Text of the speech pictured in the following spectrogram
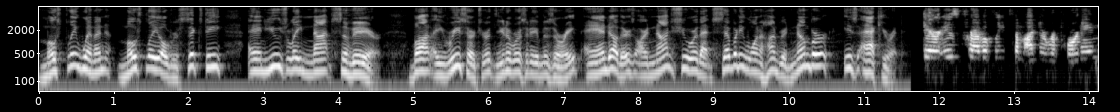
mostly women, mostly over 60, and usually not severe. But a researcher at the University of Missouri and others are not sure that 7,100 number is accurate. There is probably some underreporting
